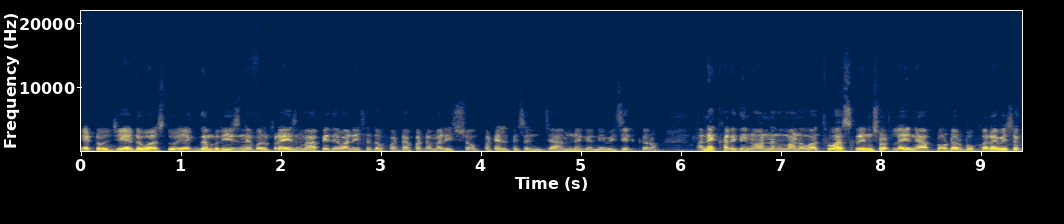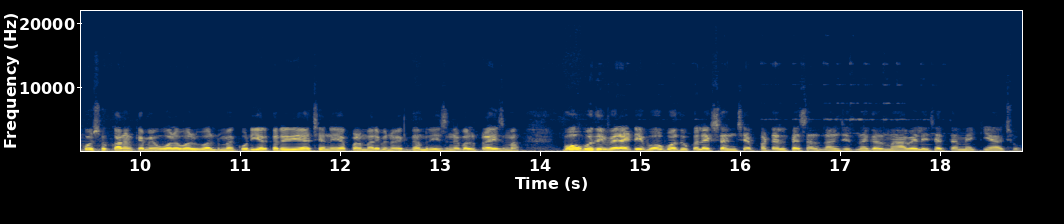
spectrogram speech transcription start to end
એ ટુ ઝેડ વસ્તુ એકદમ રીઝનેબલ પ્રાઇસમાં આપી દેવાની છે. તો ફટાફટ અમારી શોપ પટેલ ફેશન જામનગરની વિઝિટ કરો અને ખરીદીનો આનંદ માણો અથવા સ્ક્રીનશોટ લઈને આપનો ઓર્ડર બુક કરાવી શકો છો. કારણ કે અમે ઓલ ઓવર વર્લ્ડમાં કુરિયર કરી રહ્યા છીએ અને એ પણ મારી બેનો એકદમ રીઝનેબલ પ્રાઇસમાં બહુ બધી વેરાયટી બહુ બધું કલેક્શન છે. પટેલ ફેશન, રણજીતનગરમાં આવેલી છે. તમે ક્યાં છો?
